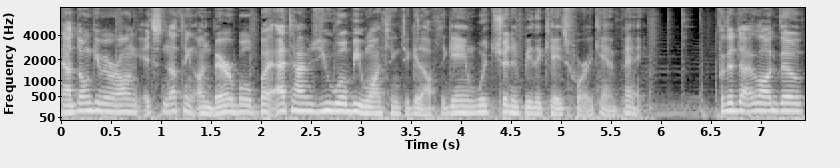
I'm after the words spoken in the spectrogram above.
Now don't get me wrong, it's nothing unbearable, but at times you will be wanting to get off the game, which shouldn't be the case for a campaign. For the dialogue though,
